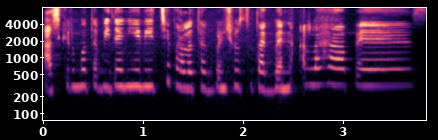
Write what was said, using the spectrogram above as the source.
আজকের মতো বিদায় নিয়ে নিচ্ছি। ভালো থাকবেন, সুস্থ থাকবেন। আল্লাহ হাফেজ।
